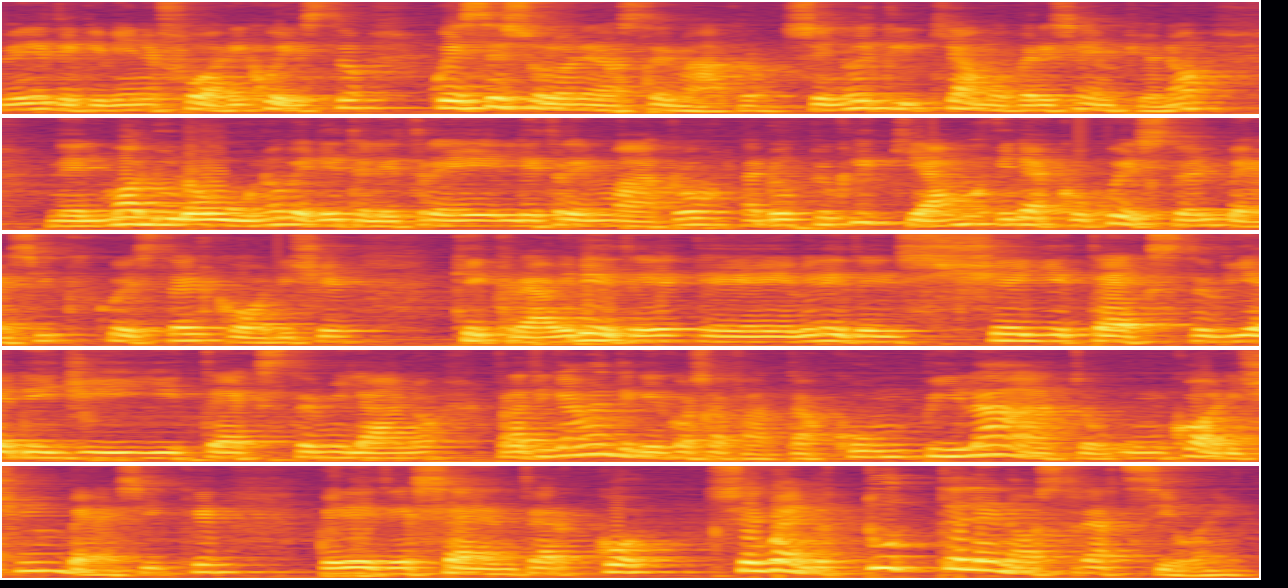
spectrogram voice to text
vedete che viene fuori questo, queste sono le nostre macro. Se noi clicchiamo per esempio no, nel modulo 1, vedete le tre, le tre macro, la doppio clicchiamo ed ecco questo è il basic, questo è il codice che crea, vedete, eh, vedete sceglie text, via dei gigli, text Milano, praticamente che cosa ha fatto? Ha compilato un codice in basic, vedete center, seguendo tutte le nostre azioni.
